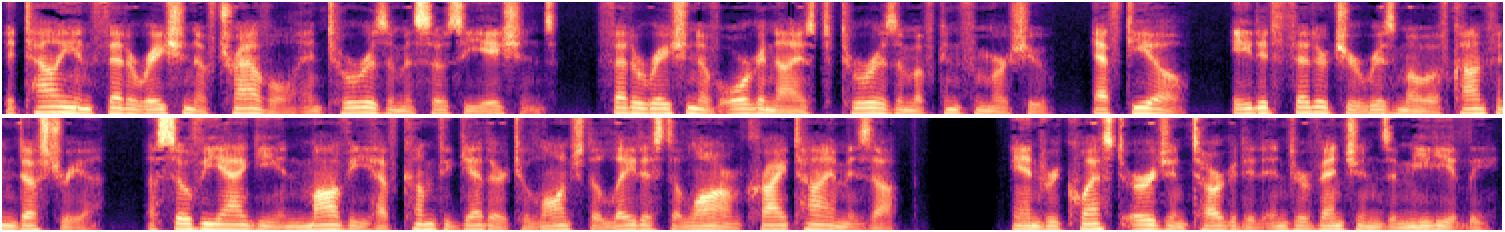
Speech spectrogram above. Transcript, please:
Italian Federation of Travel and Tourism Associations, Federation of Organized Tourism of Confcommercio, FTO, Aidit Federturismo of Confindustria, Assoviaggi and Mavi have come together to launch the latest alarm cry time is up. And request urgent targeted interventions immediately.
